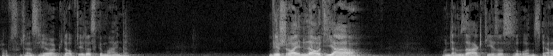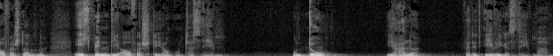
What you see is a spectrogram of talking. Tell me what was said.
Glaubst du das, Jörg? Glaubt ihr das, Gemeinde? Wir schreien laut Ja. Und dann sagt Jesus zu uns, der Auferstandene, ich bin die Auferstehung und das Leben. Und du, ihr alle, werdet ewiges Leben haben.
